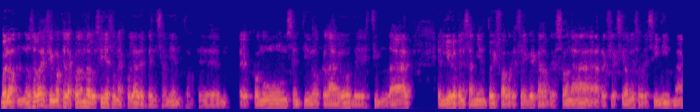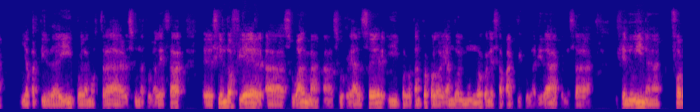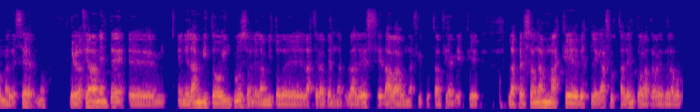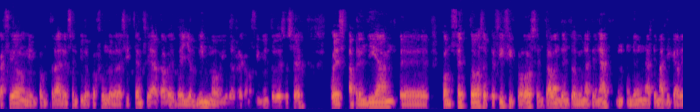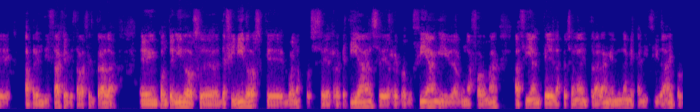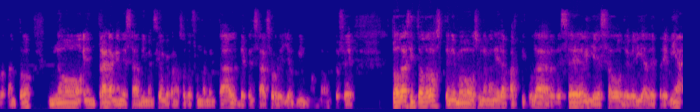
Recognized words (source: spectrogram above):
Bueno, nosotros decimos que la Escuela Andalusí es una escuela de pensamiento, eh, eh, con un sentido claro de estimular el libre pensamiento y favorecer que cada persona reflexione sobre sí misma y a partir de ahí pueda mostrar su naturaleza eh, siendo fiel a su alma, a su real ser y por lo tanto coloreando el mundo con esa particularidad, con esa genuina forma de ser. Desgraciadamente, eh, en el ámbito, incluso en el ámbito de las terapias naturales, se daba una circunstancia que es que las personas, más que desplegar sus talentos a través de la vocación y encontrar el sentido profundo de la existencia a través de ellos mismos y del reconocimiento de su ser, pues aprendían eh, conceptos específicos, entraban dentro de una, de una temática de aprendizaje que estaba centrada en contenidos eh, definidos que, bueno, pues se repetían, se reproducían y de alguna forma hacían que las personas entraran en una mecanicidad y por lo tanto no entraran en esa dimensión que para nosotros es fundamental de pensar sobre ellos mismos, ¿no? Entonces, Todas y todos tenemos una manera particular de ser y eso debería de premiar,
